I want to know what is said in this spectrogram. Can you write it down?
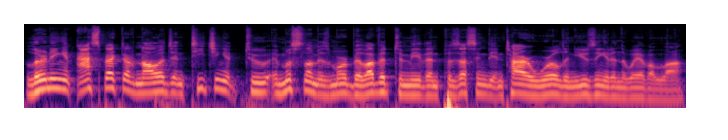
learning an aspect of knowledge and teaching it to a Muslim is more beloved to me than possessing the entire world and using it in the way of Allah.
